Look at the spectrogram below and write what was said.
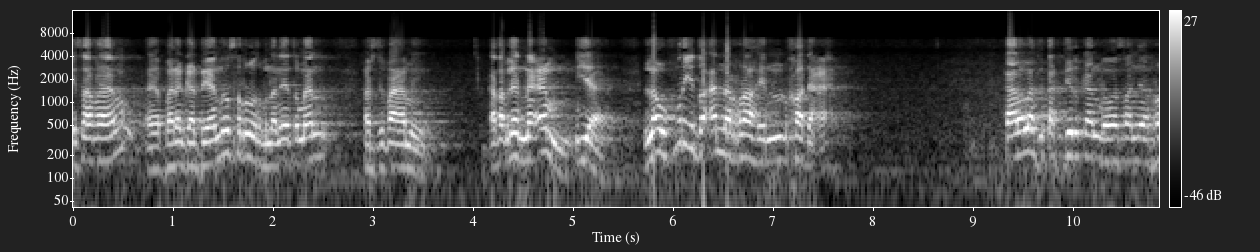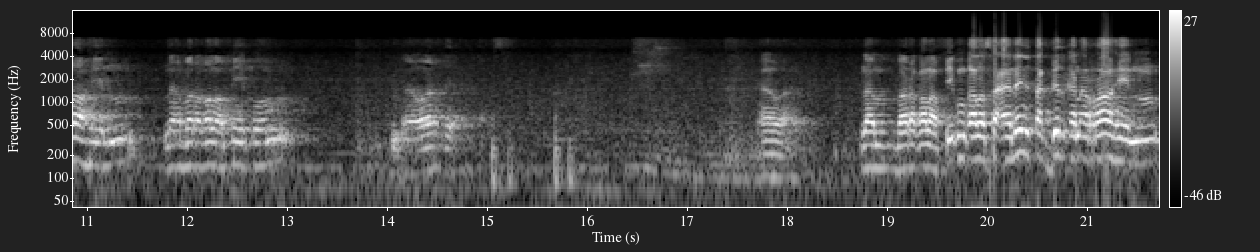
Isa paham? Eh, barang gadaian itu seru sebenarnya cuman harus dipahami. Kata beliau, "Na'am, iya. Lau furida anna rahin khada'ah." Kalaulah ditakdirkan bahwasanya rahin, na barakallahu fikum. Nah, ya. Awal. Nah, barakallahu fikum kalau seandainya takdirkan ar-rahin,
